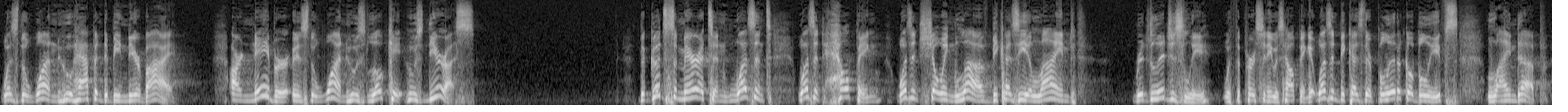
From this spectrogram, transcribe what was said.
was the one who happened to be nearby. Our neighbor is the one who's locate who's near us. The good Samaritan wasn't wasn't helping, wasn't showing love because he aligned religiously with the person he was helping. It wasn't because their political beliefs lined up.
